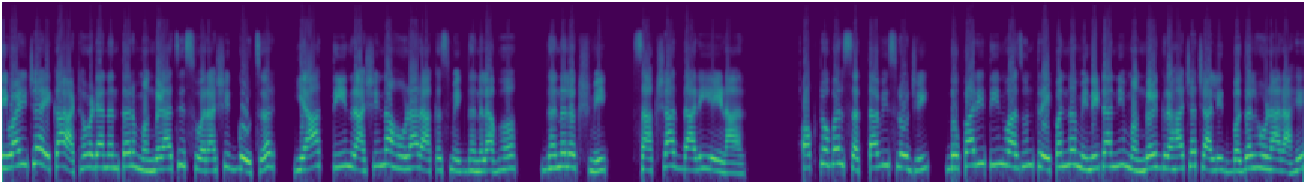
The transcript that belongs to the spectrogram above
दिवाळीच्या एका आठवड्यानंतर मंगळाचे स्वराशिक गोचर या तीन राशींना होणार आकस्मिक धनलाभ धनलक्ष्मी साक्षात दारी येणार. ऑक्टोबर सत्तावीस रोजी दुपारी तीन वाजून त्रेपन्न मिनिटांनी मंगळ ग्रहाच्या चालीत बदल होणार आहे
